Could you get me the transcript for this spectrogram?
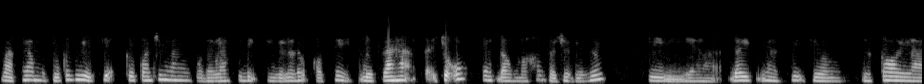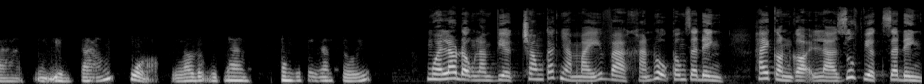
và theo một số các điều kiện cơ quan chức năng của Đài Loan quy định thì người lao động có thể được gia hạn tại chỗ hợp đồng mà không phải chuyển về nước thì à, đây cũng là thị trường được coi là điểm sáng của lao động Việt Nam trong cái thời gian tới. Ngoài lao động làm việc trong các nhà máy và khán hộ công gia đình, hay còn gọi là giúp việc gia đình,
